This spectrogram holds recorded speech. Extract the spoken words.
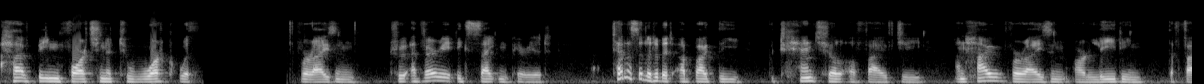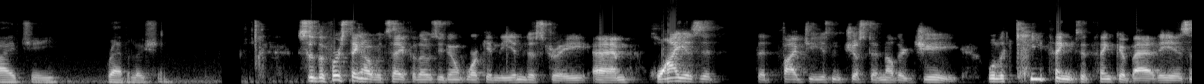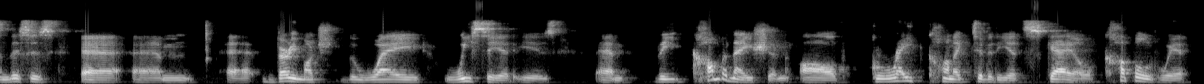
have been fortunate to work with Verizon through a very exciting period. Tell us a little bit about the potential of 5G and how Verizon are leading the 5G revolution. So, the first thing I would say for those who don't work in the industry, um, why is it that 5G isn't just another G? Well, the key thing to think about is, and this is uh, um, uh, very much the way we see it, is um, the combination of great connectivity at scale coupled with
